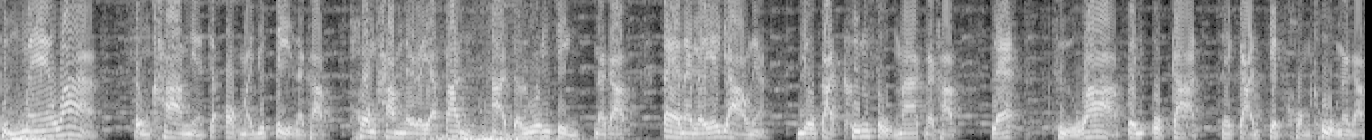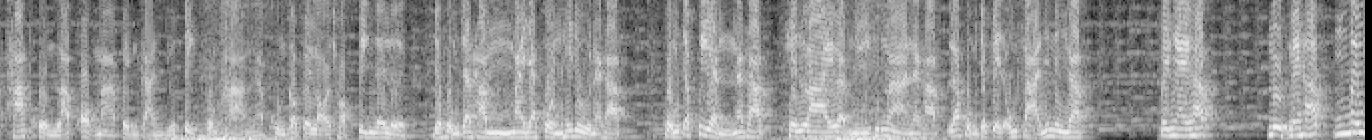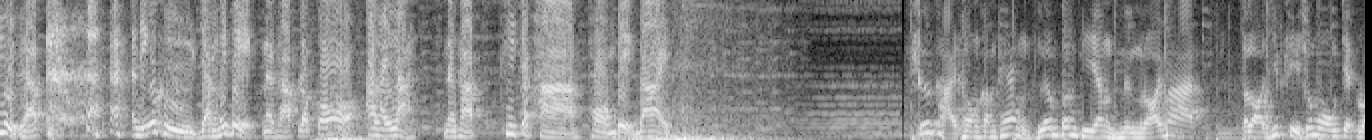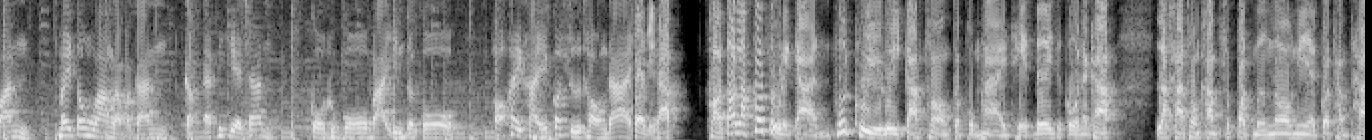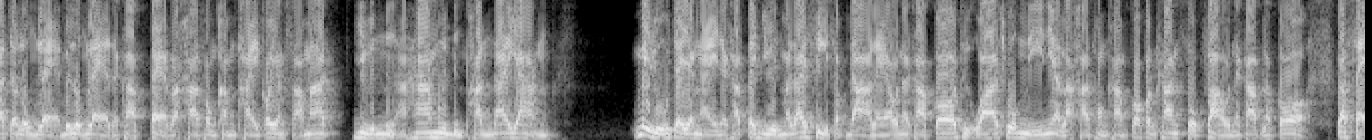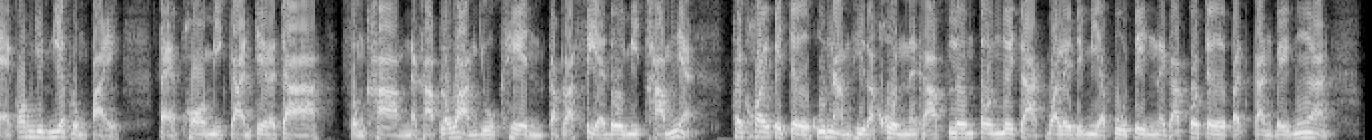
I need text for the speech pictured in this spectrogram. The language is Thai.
ถึงแม้ว่าสงครามเนี่ยจะออกมายุตินะครับ ทองคำในระยะสั้นอาจจะร่วงจริงนะครับ แต่ในระยะยาวเนี่ยมีโอกาสขึ้นสูงมากนะครับ และถือว่าเป็นโอกาสในการเก็บของถูกนะครับ ถ้าผลลัพธ์ออกมาเป็นการยุติสงครามนะครับ คุณก็ไปรอช้อปปิ้งได้เลย เดี๋ยวผมจะทำมายากลให้ดูนะครับ ผมจะเปลี่ยนนะครับเทรนไลน์แบบนี้ขึ้นมานะครับ แล้วผมจะเปลี่ยนองศานิดนึงครับ เป็นไงครับ หลุดไหมครับ ไม่หลุดครับ อันนี้ก็คือยังไม่เบรกนะครับ แล้วก็อะไรล่ะนะครับ ที่จะพาทองเบรกได้ซื้อขายทองคำแท่งเริ่มต้นเพียง 100 บาท ตลอด 24 ชั่วโมง 7 วัน ไม่ต้องวางหลักประกันกับแอปพลิเคชัน Go to Go by Intergo เพราะใครๆก็ซื้อทองได้ สวัสดีครับ ขอต้อนรับเข้าสู่รายการพูดคุยรุยกราฟทองกับผมไฮเทรดเดอร์ตะโกนะครับ ราคาทองคำสปอตเมืองนอกเนี่ยก็ทำท่าจะลงแหล่ไม่ลงแหล่นะครับ แต่ราคาทองคำไทยก็ยังสามารถยืนเหนือ 51,000 ได้อย่าง ไม่รู้จะยังไงนะครับ แต่ยืนมาได้ 4 สัปดาห์แล้วนะครับ ก็ถือว่าช่วงนี้เนี่ยราคาทองคำก็ค่อนข้างซบเซานะครับ แล้วก็กระแสก็เงียบๆลงไป แต่พอมีการเจรจาสงครามนะครับ ระหว่างยูเครนกับรัสเซียโดยมีทรัมป์เนี่ยค่อยๆ ไปเจอผู้นำทีละคนนะครับ เริ่มต้นโดยจากวลาดิเมียร์ปูตินนะครับ ก็เจอปัดกันไปเมื่อ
